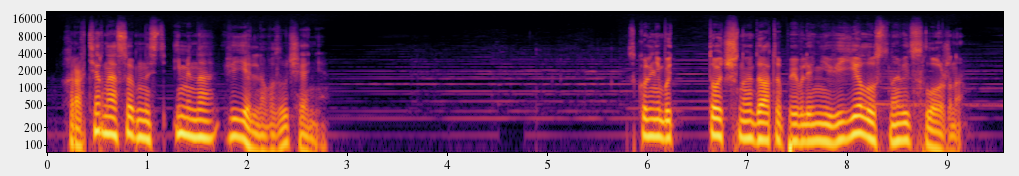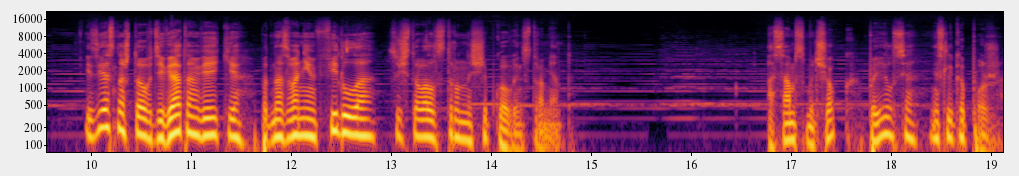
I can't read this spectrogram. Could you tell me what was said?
– характерная особенность именно виельного звучания. Сколь-нибудь точную дату появления виела установить сложно. Известно, что в IX веке под названием фидла существовал струнно-щипковый инструмент. А сам смычок появился несколько позже.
